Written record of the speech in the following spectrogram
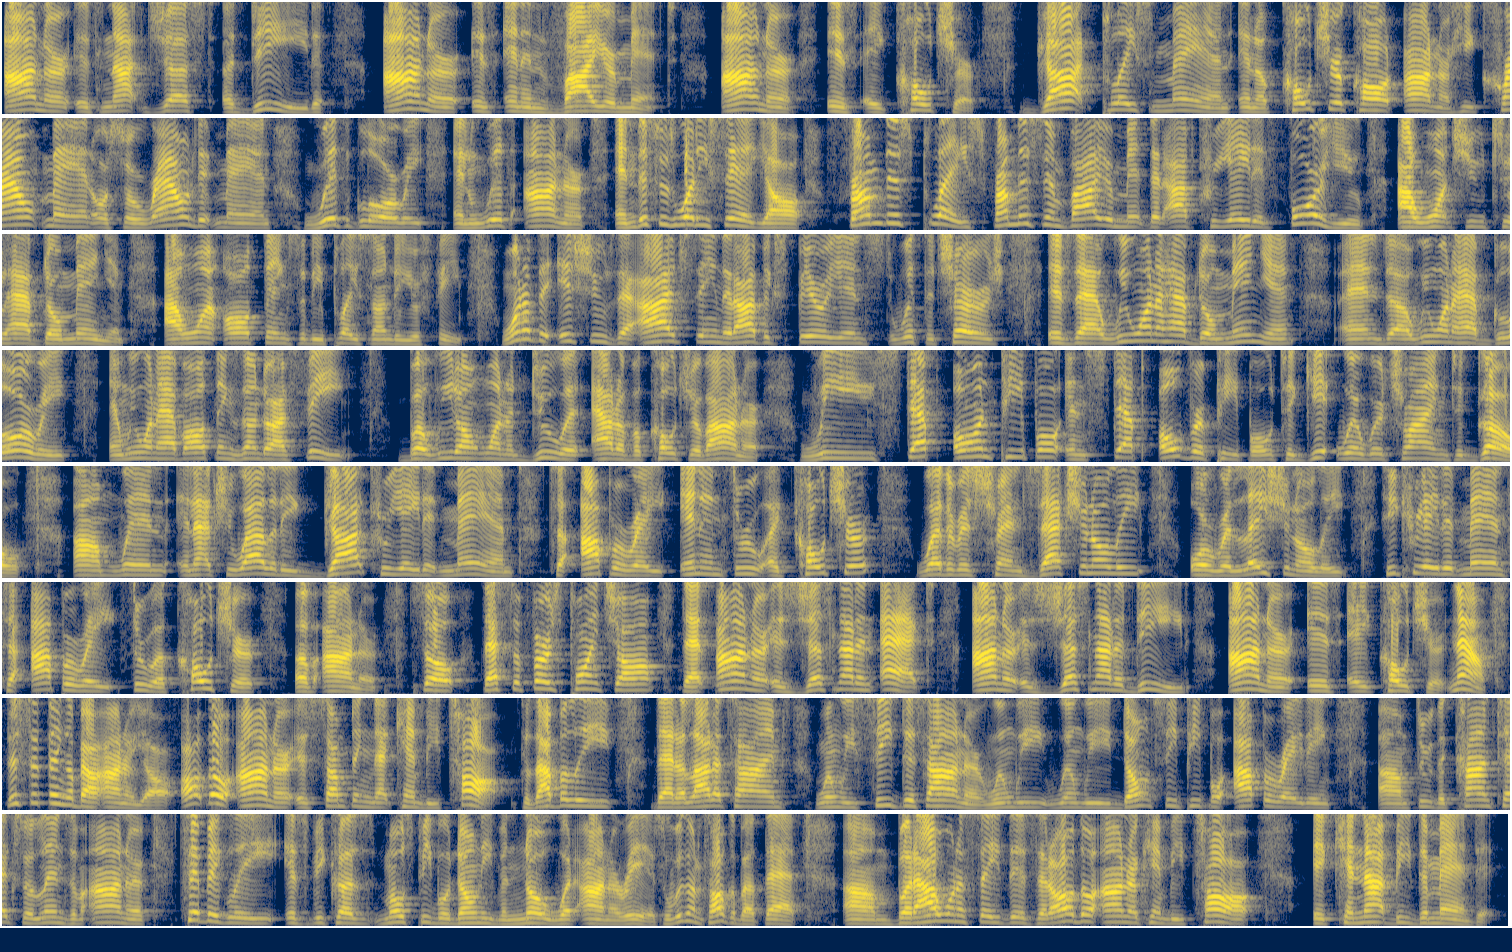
honor is not just a deed, honor is an environment. Honor is a culture. God placed man in a culture called honor. He crowned man or surrounded man with glory and with honor. And this is what he said, y'all from this place, from this environment that I've created for you, I want you to have dominion. I want all things to be placed under your feet. One of the issues that I've seen that I've experienced with the church is that we want to have dominion and uh, we want to have glory and we want to have all things under our feet but we don't want to do it out of a culture of honor. We step on people and step over people to get where we're trying to go. Um, when in actuality, God created man to operate in and through a culture, whether it's transactionally or relationally, he created man to operate through a culture of honor. So that's the first point, y'all, that honor is just not an act, honor is just not a deed, honor is a culture. Now, this is the thing about honor, y'all. Although honor is something that can be taught, because I believe that a lot of times when we see dishonor, when we when we don't see people operating um, through the context or lens of honor, typically it's because most people don't even know what honor is. So we're going to talk about that. Um, but I want to say this: that although honor can be taught, it cannot be demanded.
